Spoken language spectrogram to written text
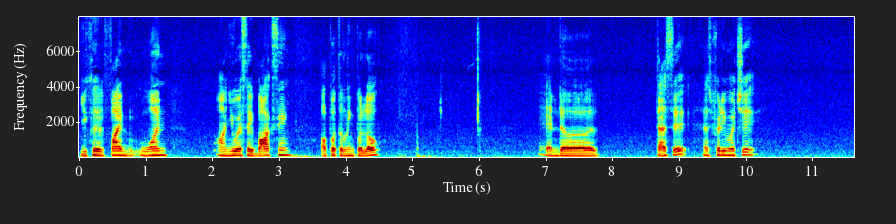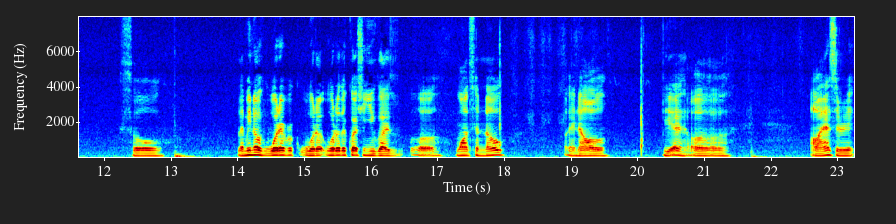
You could find one on USA Boxing. I'll put the link below. And uh, that's it. That's pretty much it. So let me know whatever what what other question you guys uh, want to know, and I'll yeah uh, I'll answer it.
